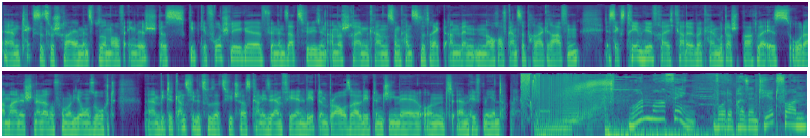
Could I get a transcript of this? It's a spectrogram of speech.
ähm, Texte zu schreiben, insbesondere auf Englisch. Das gibt dir Vorschläge für einen Satz, wie du ihn anders schreiben kannst und kannst du direkt anwenden, auch auf ganze Paragraphen. Ist extrem hilfreich, gerade wenn man kein Muttersprachler ist oder mal eine schnellere Formulierung sucht. Ähm, bietet ganz viele Zusatzfeatures, kann ich sehr empfehlen. Lebt im Browser, lebt in Gmail und ähm, hilft mir jeden Tag. One More Thing wurde präsentiert von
